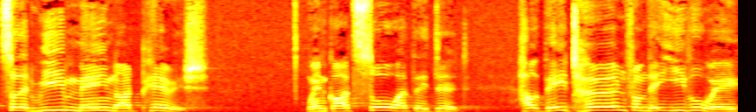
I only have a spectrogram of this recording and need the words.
so that we may not perish. When God saw what they did, how they turned from their evil way,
